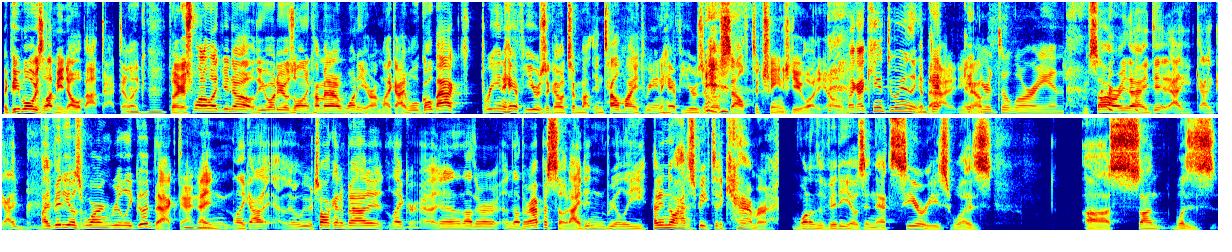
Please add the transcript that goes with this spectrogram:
Like people always let me know about that. They're like, they're like, I just want to let you know the audio's only coming out of one ear. I'm like, I will go back three and a half years ago to my, and tell my three and a half years ago self to change the audio. I'm like, I can't do anything about Get, it. You get know? your DeLorean. I'm sorry that I did. I, I, I my videos weren't really good back then. And like I, we were talking about it like in another another episode. I didn't really, I didn't know how to speak to the camera. One of the videos in that series was, uh, sun was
